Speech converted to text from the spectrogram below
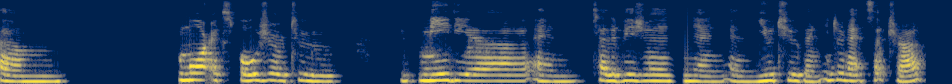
um, more exposure to media and television and, and YouTube and internet, etc.,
